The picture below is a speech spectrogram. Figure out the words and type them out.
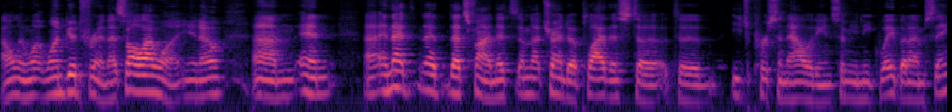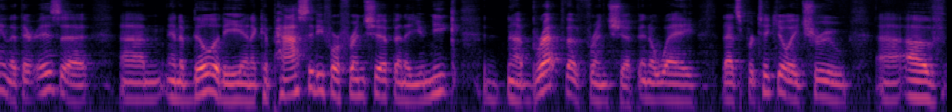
I only want one good friend. That's all I want," you know. Um, and uh, and that, that that's fine. That's I'm not trying to apply this to, to each personality in some unique way, but I'm saying that there is a um, an ability and a capacity for friendship and a unique uh, breadth of friendship in a way that's particularly true uh, of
